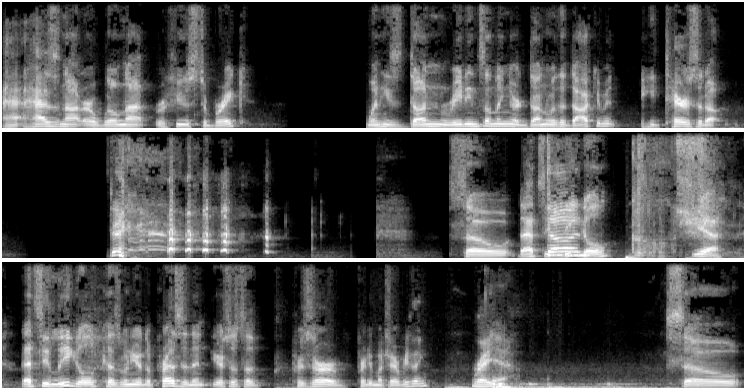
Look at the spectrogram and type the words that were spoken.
has not or will not refuse to break. When he's done reading something or done with a document, he tears it up. So that's Done. illegal. Yeah, that's illegal because when you're the president, you're supposed to preserve pretty much everything. Right. Yeah. So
